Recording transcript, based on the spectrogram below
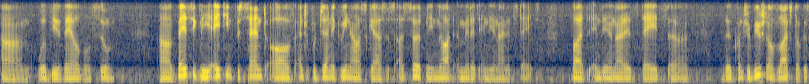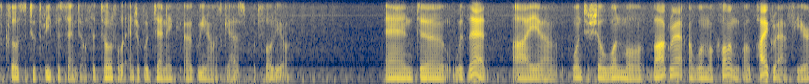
um, will be available soon. Uh, basically, 18% of anthropogenic greenhouse gases are certainly not emitted in the United States. But in the United States, uh, the contribution of livestock is closer to 3% of the total anthropogenic uh, greenhouse gas portfolio. And uh, with that, I uh, want to show one more bar graph, one more column or pie graph here.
